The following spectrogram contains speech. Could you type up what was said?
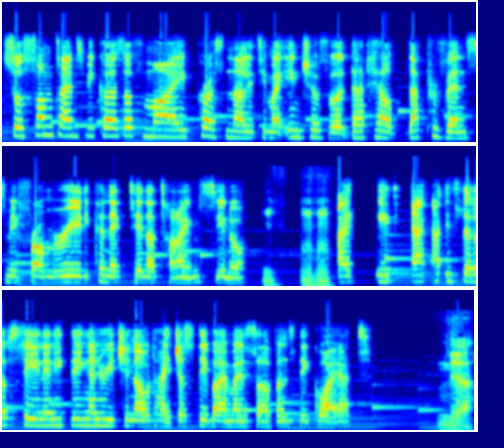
So sometimes because of my personality my introvert that help that prevents me from really connecting at times you know. Mm, mm-hmm. I, it, I, instead of saying anything and reaching out i just stay by myself and stay quiet. Yeah.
